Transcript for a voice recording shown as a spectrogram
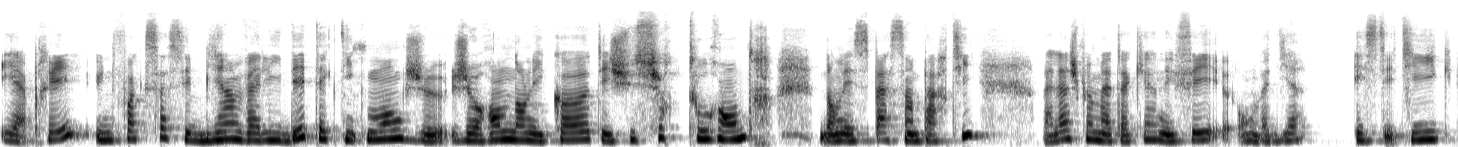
et après, une fois que ça c'est bien validé techniquement, que je, rentre dans les cotes et je suis sûre que tout rentre dans l'espace imparti, bah là je peux m'attaquer à un effet, on va dire, esthétique,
